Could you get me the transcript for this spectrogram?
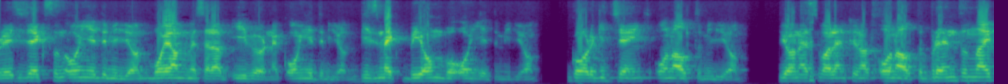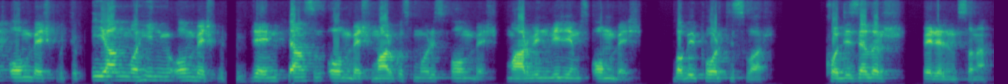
Reggie Jackson 17 milyon. Boyan mesela iyi bir örnek 17 milyon. Bismack Biyombo 17 milyon. Gorgie Cenk 16 milyon. Jonas Valanciunas 16. Brandon Knight 15,5. Ian Mahinmi 15,5. James Johnson 15. Marcus Morris 15. Marvin Williams 15. Bobby Portis var. Cody Zeller verelim sana.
